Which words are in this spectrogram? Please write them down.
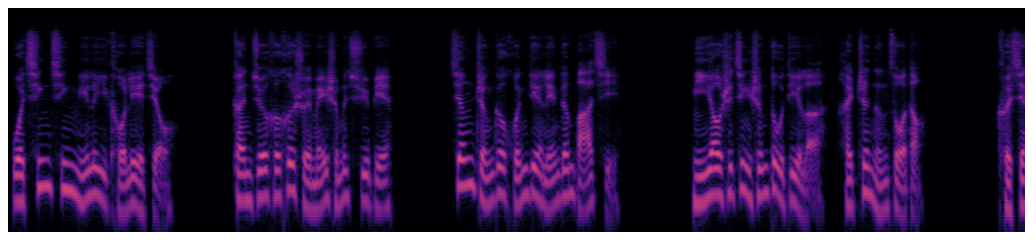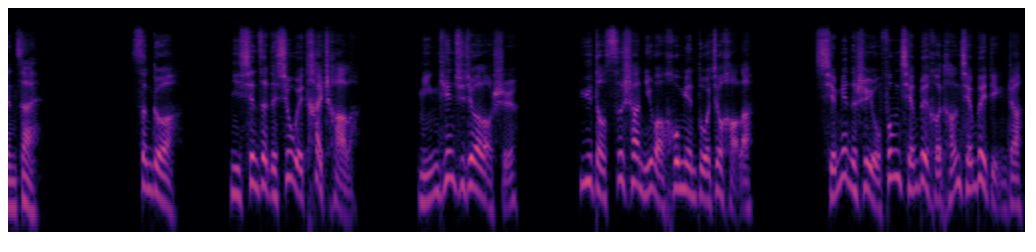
我轻轻抿了一口烈酒。感觉和喝水没什么区别，将整个魂殿连根拔起。你要是晋升斗帝了，还真能做到。可现在，三哥，你现在的修为太差了。明天去救药老时，遇到厮杀，你往后面躲就好了。前面的是有风前辈和唐前辈顶着。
